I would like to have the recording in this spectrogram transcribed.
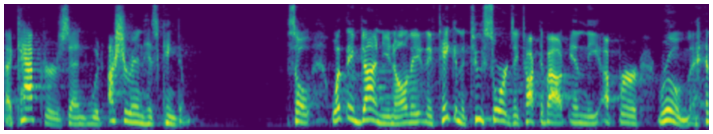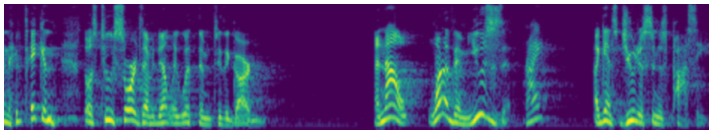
uh, captors and would usher in his kingdom. So, what they've done, you know, they, they've taken the two swords they talked about in the upper room, and they've taken those two swords evidently with them to the garden. And now one of them uses it, right? Against Judas and his posse.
